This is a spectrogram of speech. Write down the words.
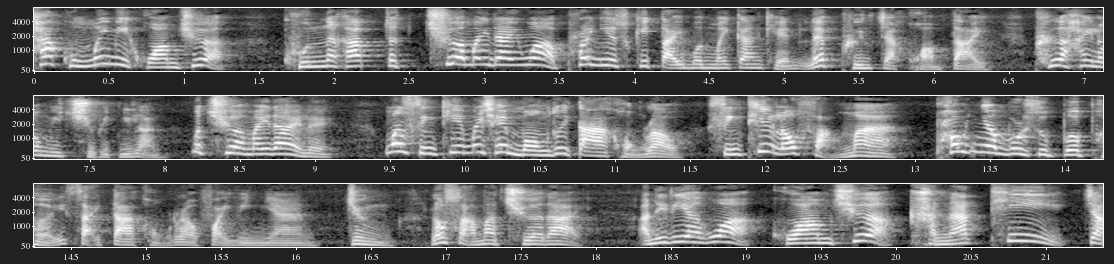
ถ้าคุณไม่มีความเชื่อ คุณนะครับจะเชื่อไม่ได้ว่าพระเยซูคริสต์ตายบนไม้กางเขนและพื้นจากความตายเพื่อให้เรามีชีวิตนิรันดร์มันเชื่อไม่ได้เลย มันสิ่งที่ไม่ใช่มองด้วยตาของเรา สิ่งที่เราฝังมาพระวิญญาณบริสุทธิ์เปิดเผยสายตาของเราไฟวิญญาณ จึงเราสามารถเชื่อได้ อันนี้เรียกว่าความเชื่อขนาดที่จะ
